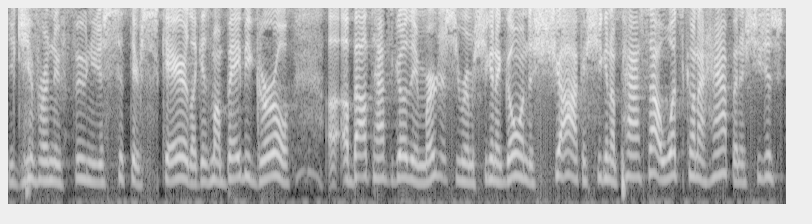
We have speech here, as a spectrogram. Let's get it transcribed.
You give her a new food and you just sit there scared. Like, is my baby girl uh, about to have to go to the emergency room? Is she going to go into shock? Is she going to pass out? What's going to happen? Is she just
